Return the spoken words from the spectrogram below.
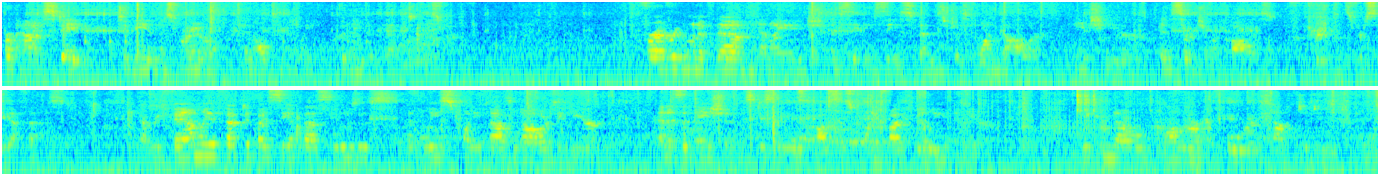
from out of state to be in this room and ultimately couldn't even get to this room. For every one of them, NIH and CDC spends just one dollar each year in search of a cause for treatments for CFS. Every family affected by CFS loses at least twenty thousand dollars a year, and as a nation, this disease costs us twenty-five billion a year. We can no longer afford not to do more.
